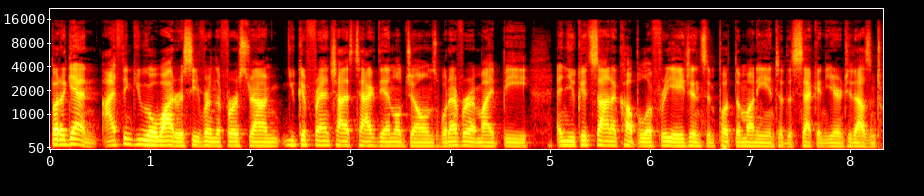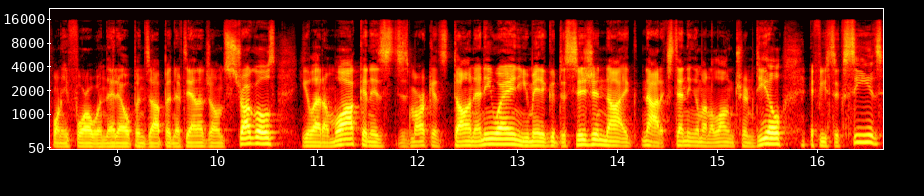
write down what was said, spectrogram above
But again, I think you go wide receiver in the first round. You could franchise tag Daniel Jones, whatever it might be, and you could sign a couple of free agents and put the money into the second year in 2024 when that opens up. And if Daniel Jones struggles, you let him walk, and his, his market's done anyway, and you made a good decision not not extending him on a long term deal. If he succeeds,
